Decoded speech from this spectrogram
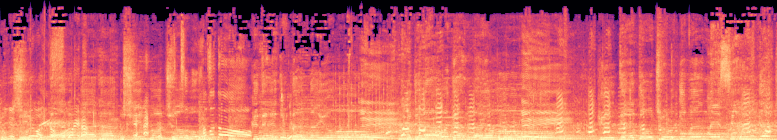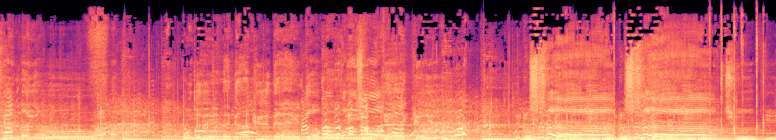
보고 싶다는 말 하고 싶어져. 한번 더. 그대도 갔나요? 그대 나와 갔나요? 그대도 조금은 내 생각했나요? 오늘은 내가 그댈 박명수! 깨껴요 그대로. 실패. 주기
